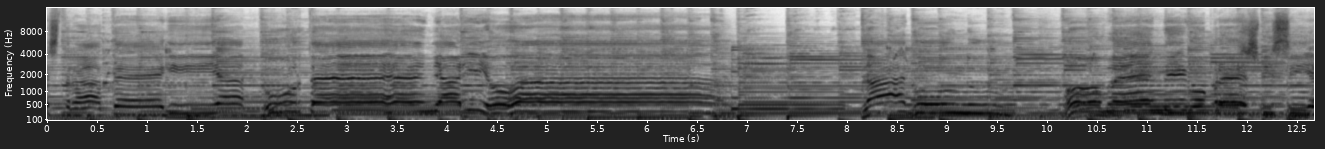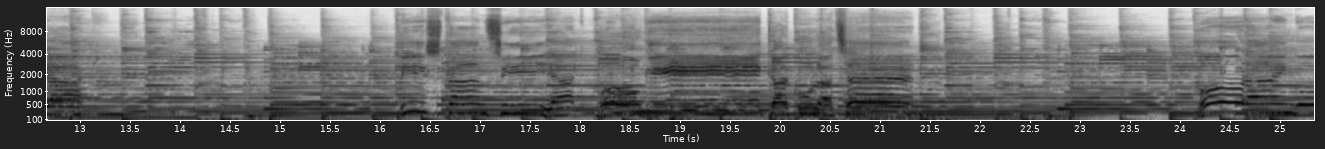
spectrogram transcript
Estrategia urten jarioan ο μέντιγου πρεσβησιακ Distantziak ongi kalkulatzen. Oraingo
